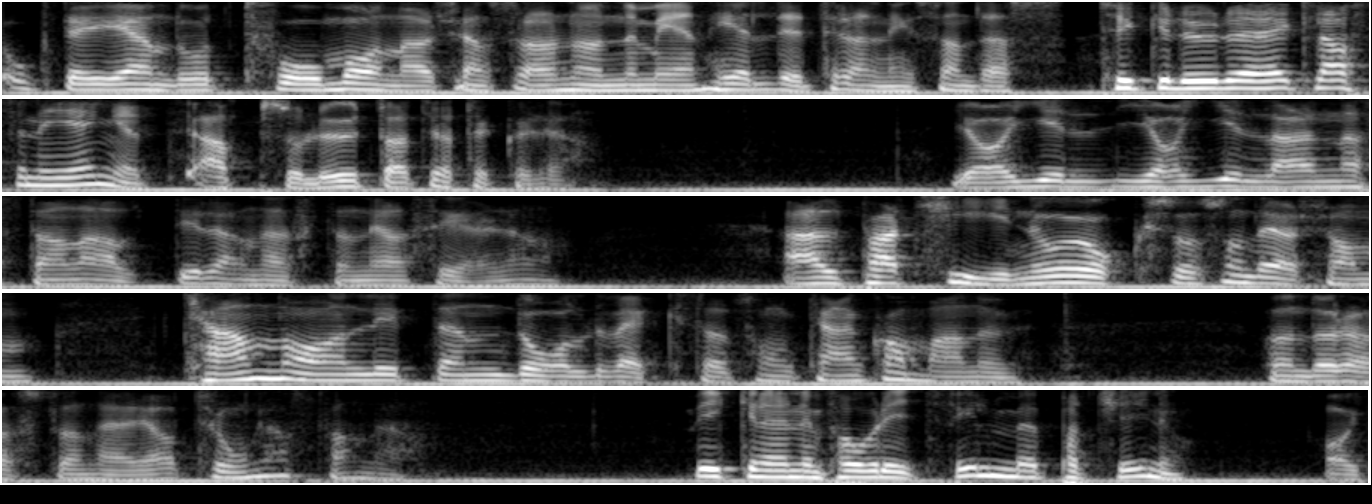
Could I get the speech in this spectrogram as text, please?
och det är ändå två månader sedan så han hunnit med en hel del träning sedan dess. Tycker du det är klassen i gänget? Absolut att jag tycker det. Jag, gill, jag gillar nästan alltid den hästen när jag ser den. Al Pacino är också sån där som kan ha en liten dold växel som kan komma nu under hösten här. Jag tror nästan det. Vilken är din favoritfilm med Pacino? Oj,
